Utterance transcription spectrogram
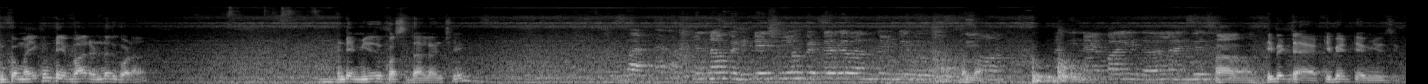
ఇంకో మైకుంటే ఇవ్వ రెండోది కూడా. అంటే మ్యూజిక్ వస్తుంది దానిలోంచి నిన్న మెడిటేషన్లో పెట్టారు కదా అంకుల్ మీరు. అమ్మా. song. అది నేపాలీదా లాంగ్వేజ్ ఆ, టిబెట్ టిబెట్ మ్యూజిక్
